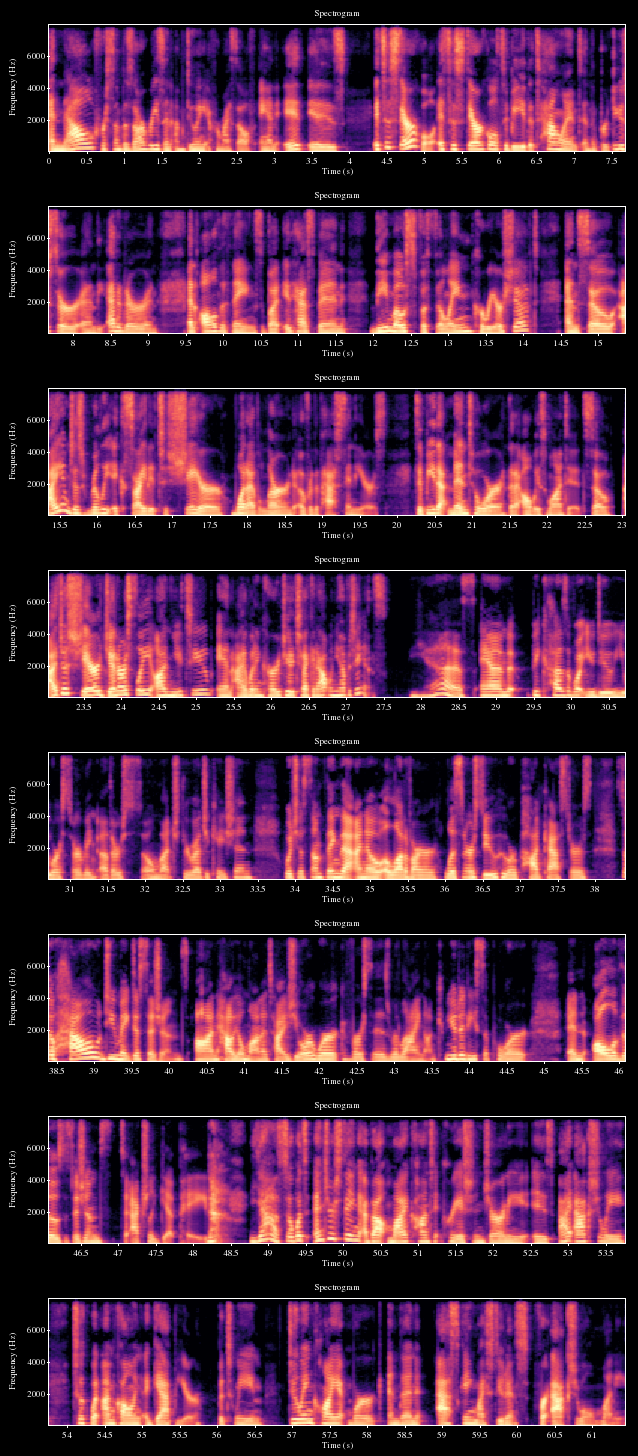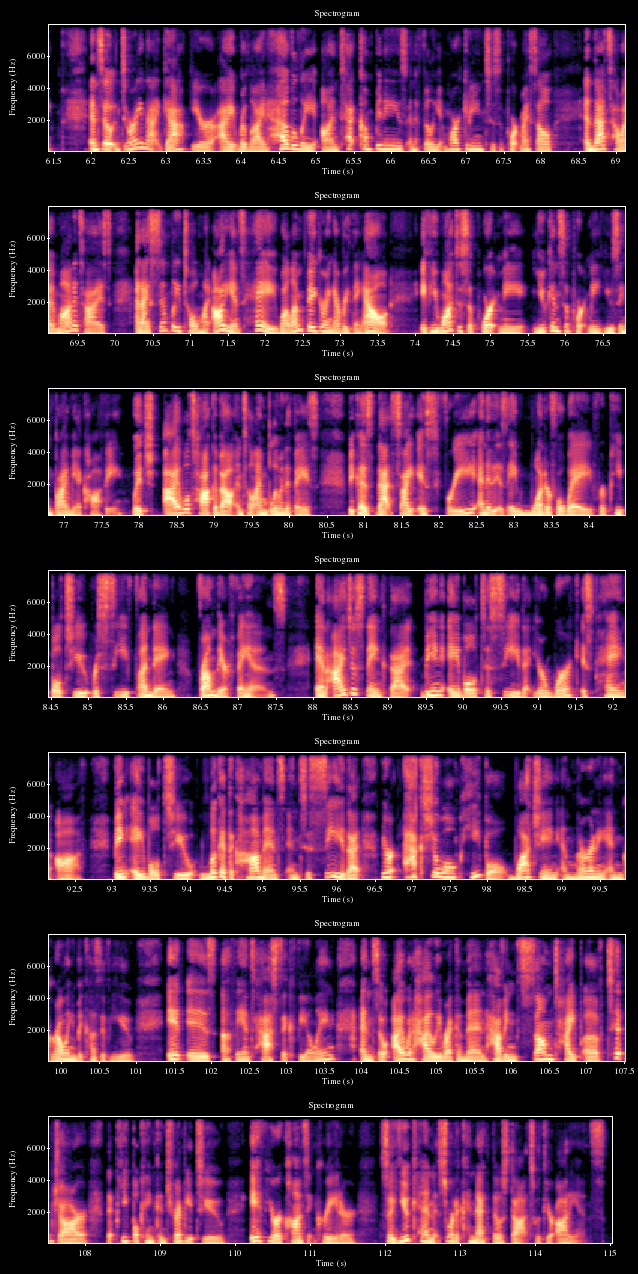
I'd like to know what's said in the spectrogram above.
And now, for some bizarre reason, I'm doing it for myself. And it is, it's hysterical. It's hysterical to be the talent and the producer and the editor and, and all the things. But it has been the most fulfilling career shift and so I am just really excited to share what I've learned over the past 10 years, to be that mentor that I always wanted. So I just share generously on YouTube, and I would encourage you to check it out when you have a chance. Yes. And because of what you do, you are serving others so much through education which is something that I know a lot of our listeners do who are podcasters. So, how do you make decisions on how you'll monetize your work versus relying on community support and all of those decisions to actually get paid? Yeah. So, what's interesting about my content creation journey is I actually took what I'm calling a gap year between doing client work and then asking my students for actual money. And so during that gap year, I relied heavily on tech companies and affiliate marketing to support myself. And that's how I monetized. And I simply told my audience, hey, while I'm figuring everything out, if you want to support me, you can support me using Buy Me a Coffee, which I will talk about until I'm blue in the face because that site is free and it is a wonderful way for people to receive funding from their fans. And I just think that being able to see that your work is paying off, being able to look at the comments and to see that there are actual people watching and learning and growing because of you. It is a fantastic feeling. And so I would highly recommend having some type of tip jar that people can contribute to if you're a content creator so you can sort of connect those dots with your audience.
